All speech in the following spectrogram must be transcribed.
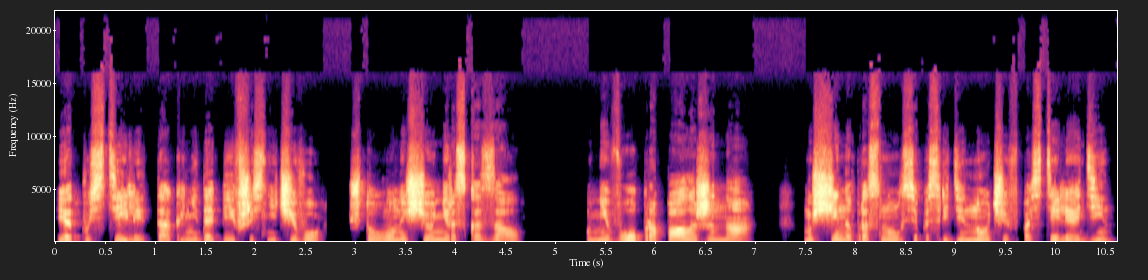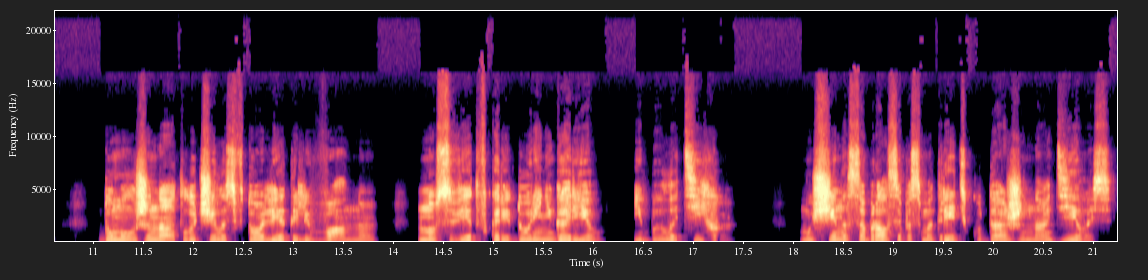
и отпустили, так и не добившись ничего, что он еще не рассказал. У него пропала жена. Мужчина проснулся посреди ночи в постели один. Думал, жена отлучилась в туалет или в ванную. Но свет в коридоре не горел, и было тихо. Мужчина собрался посмотреть, куда жена делась.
